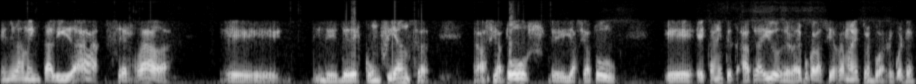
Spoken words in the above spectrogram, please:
en la mentalidad cerrada eh, de, desconfianza hacia todos eh, y hacia todo, que esta gente ha traído desde la época de la Sierra Maestra, pues recuerden,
